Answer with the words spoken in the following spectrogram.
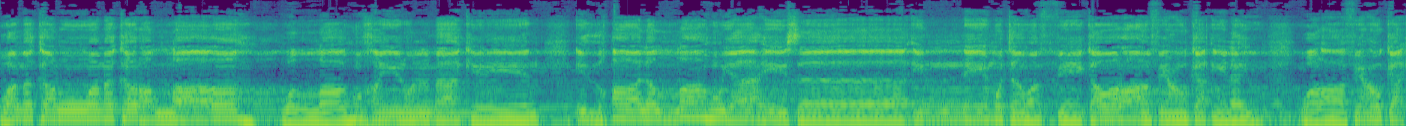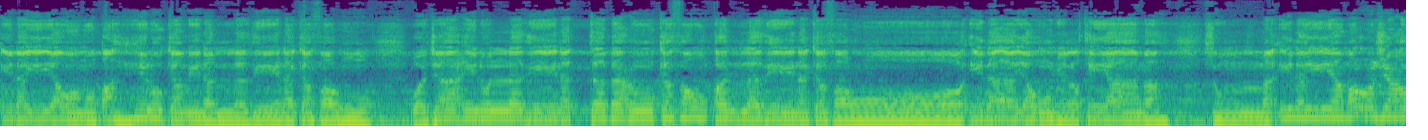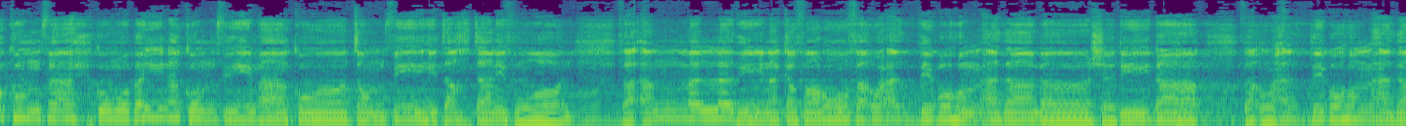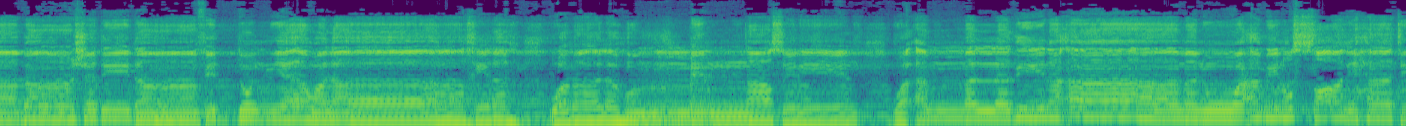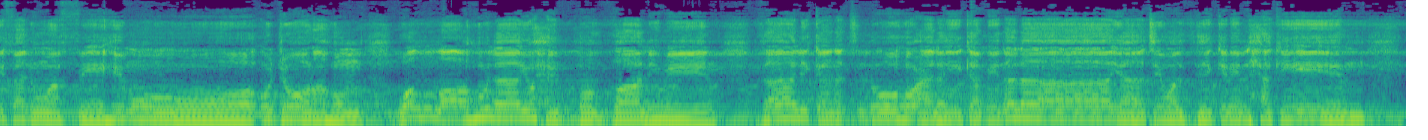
ومكروا ومكر الله. والله خير الماكرين. إذ قال الله يا عيسى إني متوفيك ورافعك إلي ورافعك إلي ومطهرك من الذين كفروا وجاعل الذين اتبعوك فوق الذين كفروا إلى يوم القيامة. ثم إلي مرجعكم فأحكم بينكم فيما كنتم فيه تختلفون فأما الذين كفروا فأعذبهم عذابا شديدا فأعذبهم عذابا شديدا في الدنيا والآخرة. وما لهم من ناصرين وأما الذين آمنوا وعملوا الصالحات فنوفيهم أجورهم والله لا يحب الظالمين ذلك نتلوه عليك من الآيات والذكر الحكيم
